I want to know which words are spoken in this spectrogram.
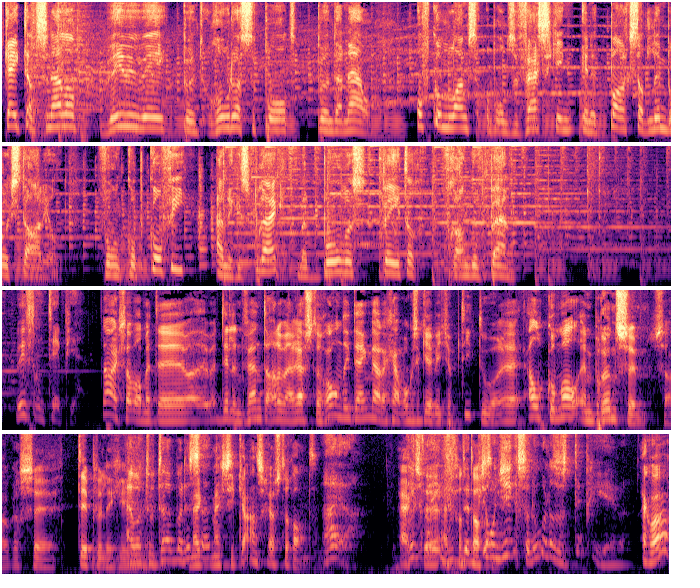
Kijk dan snel op www.rodasupport.nl of kom langs op onze vestiging in het Parkstad Limburgstadion voor een kop koffie en een gesprek met Boris, Peter, Frank of Ben. Wie heeft er een tipje? Nou, ik zat wel met, uh, met Dylan Vente, hadden we een restaurant. Ik denk, nou, dan gaan we ook eens een keer een beetje op die tour. Uh, El Comal in Brunsum zou ik als uh, tip willen geven. En wat doet dat? Wat is Me dat? Mexicaans restaurant. Ah ja. Echt, mij, echt de fantastisch. Had ook wel eens een tip gegeven. Echt waar?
